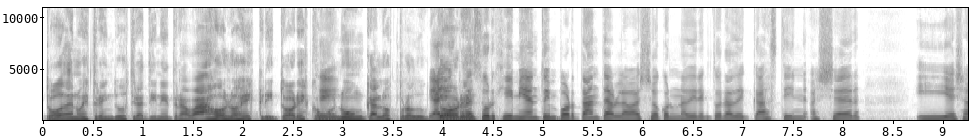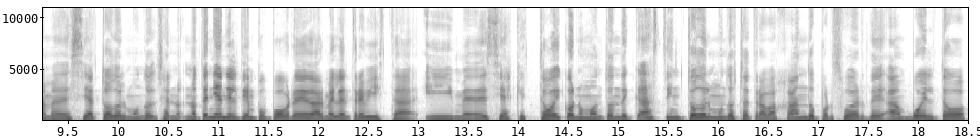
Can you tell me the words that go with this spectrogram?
toda nuestra industria tiene trabajos, los escritores como nunca, los productores. Y hay un resurgimiento importante, hablaba yo con una directora de casting ayer, y ella me decía, todo el mundo, o sea, no, tenía ni el tiempo pobre de darme la entrevista, y me decía, es que estoy con un montón de casting, todo el mundo está trabajando, por suerte, han vuelto,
